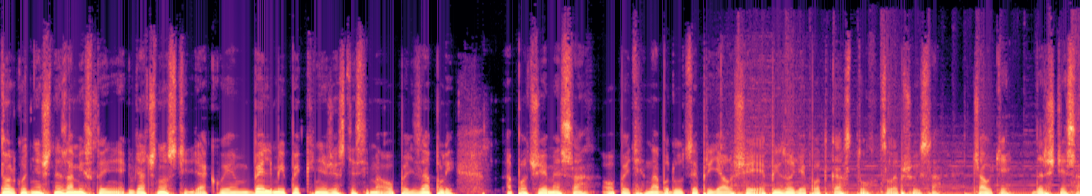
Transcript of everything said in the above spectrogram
Toľko dnešné zamyslenie k vďačnosti. Ďakujem veľmi pekne, že ste si ma opäť zapli a počujeme sa opäť na budúce pri ďalšej epizóde podcastu Zlepšuj sa. Čaute, držte sa.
